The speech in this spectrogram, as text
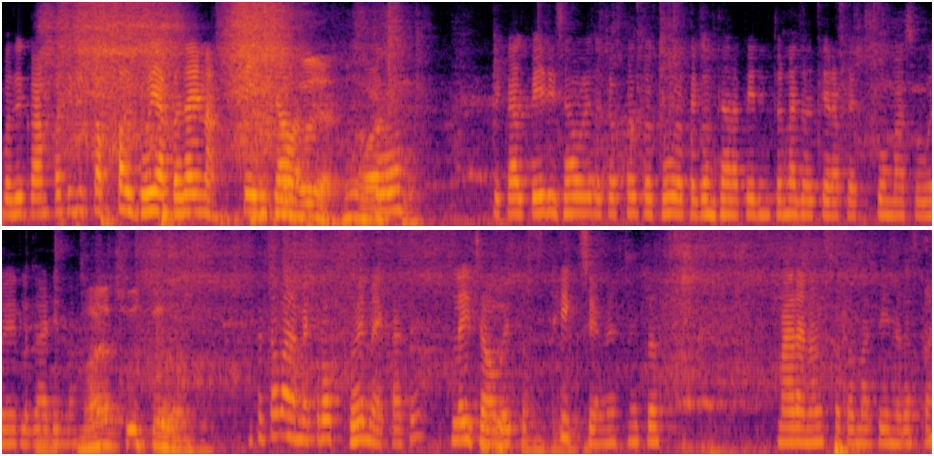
બધું કામ પતી ગયું ચપ્પલ ધોયા બધાયના પહેરી જવા તો? કે કાલ પહેરી જાવ હોય તો ચપ્પલ તો ધોવે કે ગંધારા પહેરીને તો ના જાય અત્યારે આપણે ચોમાસું હોય એટલે ગાડીમાં મારે શું જ પહેરવાનું પણ તમારે મેં ક્રોક્સ ધોઈ નાખ્યા છે. લઈ જાઓ હોય તો. ઠીક છે ને નહીં તો મારા નંસો તમારે પીને રસ્તા.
